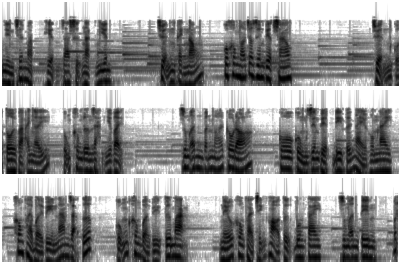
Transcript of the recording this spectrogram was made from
nhìn trên mặt hiện ra sự ngạc nhiên. Chuyện cảnh nóng, cô không nói cho Diêm Việt sao? Chuyện của tôi và anh ấy cũng không đơn giản như vậy. Dung Ân vẫn nói câu đó, cô cùng Diêm Việt đi tới ngày hôm nay không phải bởi vì Nam Dạ Tước, cũng không bởi vì Tư Mạn. Nếu không phải chính họ tự buông tay, Dung Ân tin bất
